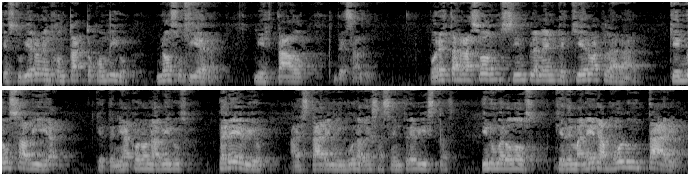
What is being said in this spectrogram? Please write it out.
que estuvieron en contacto conmigo no supieran mi estado de salud. Por esta razón simplemente quiero aclarar que no sabía que tenía coronavirus previo a estar en ninguna de esas entrevistas. Y número dos, que de manera voluntaria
